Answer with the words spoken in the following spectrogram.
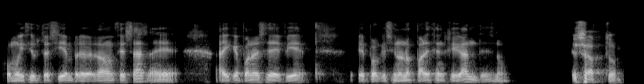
Como dice usted siempre, ¿verdad, don César? Eh, hay que ponerse de pie eh, porque si no nos parecen gigantes, ¿no? Exacto.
